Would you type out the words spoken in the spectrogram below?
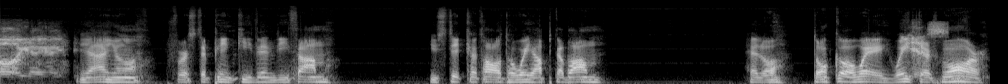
Oh yeah, yeah, yeah. You know, first the pinky, then the thumb. You stick it all the way up the bum. Hello? Don't go away. Wait, Yes. there's more.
